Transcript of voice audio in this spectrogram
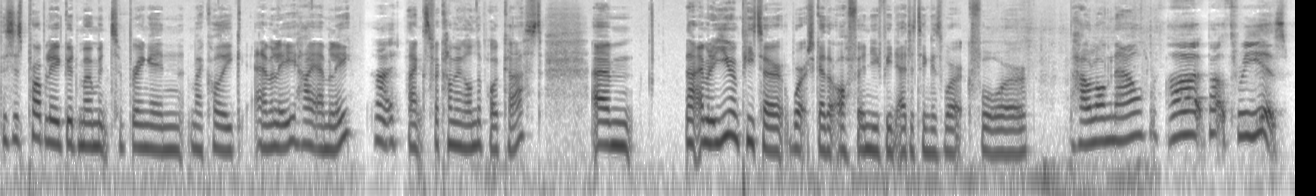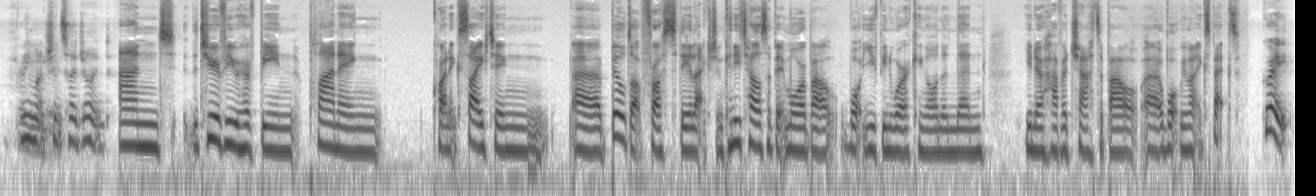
This is probably a good moment to bring in my colleague Emily. Hi, Emily. Hi. Thanks for coming on the podcast. Um, now, Emily, you and Peter work together often. You've been editing his work for how long now? Uh, about three years, pretty much since I joined. And the two of you have been planning quite an exciting uh, build up for us to the election. Can you tell us a bit more about what you've been working on and then, you know, have a chat about uh, what we might expect? Great.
